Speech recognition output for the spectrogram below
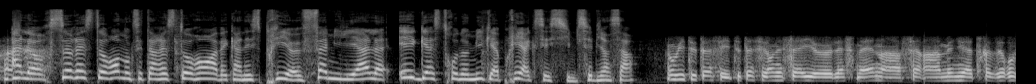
Alors, ce restaurant, donc c'est un restaurant avec un esprit euh, familial et gastronomique à prix accessible. C'est bien ça? Oui, tout à fait, tout à fait. On essaye euh, la semaine à faire un menu à 13,50 euros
